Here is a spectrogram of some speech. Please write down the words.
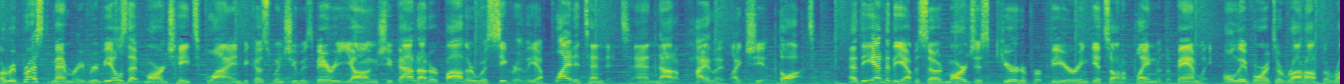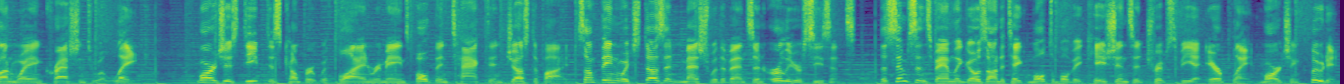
A repressed memory reveals that Marge hates flying because when she was very young, she found out her father was secretly a flight attendant and not a pilot like she had thought. At the end of the episode, Marge is cured of her fear and gets on a plane with the family, only for it to run off the runway and crash into a lake. Marge's deep discomfort with flying remains both intact and justified, something which doesn't mesh with events in earlier seasons. The Simpsons family goes on to take multiple vacations and trips via airplane, Marge included,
